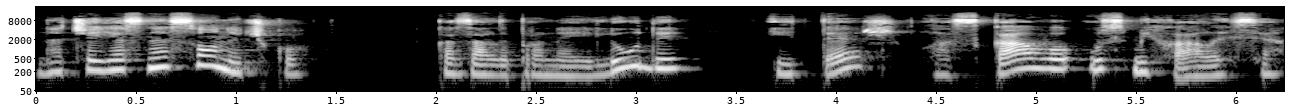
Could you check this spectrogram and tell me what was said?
наче ясне сонечко, казали про неї люди і теж ласкаво усміхалися.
